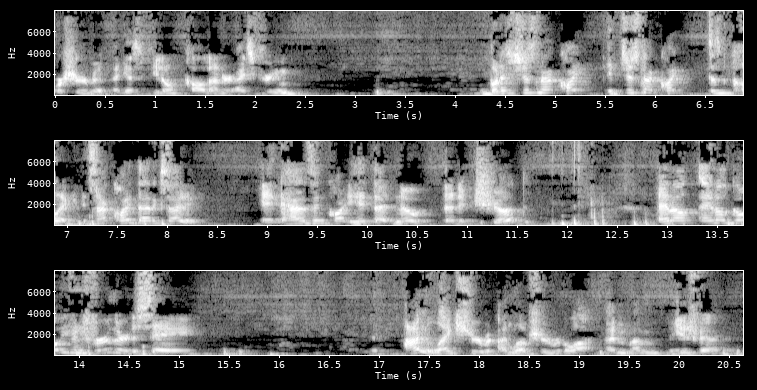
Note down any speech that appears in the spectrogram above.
or sherbet, I guess if you don't call it under ice cream. But it's just not quite, it's just not quite, doesn't click. It's not quite that exciting it hasn't quite hit that note that it should. And I'll and I'll go even further to say I like sherbet. I love sherbet a lot. I'm, I'm a huge fan of it.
